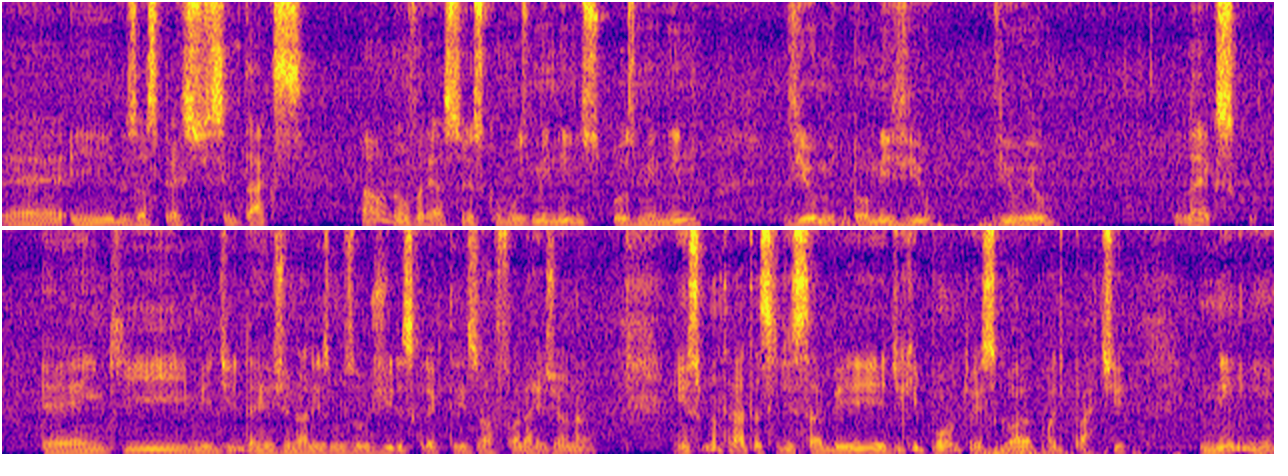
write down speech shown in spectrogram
é, e dos aspectos de sintaxe, há ou não variações como os meninos, os menino, viu-me ou me viu, viu eu, e léxico, é, em que medida regionalismos ou gírias caracterizam a fala regional. Em suma, trata-se de saber de que ponto a escola pode partir, nem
